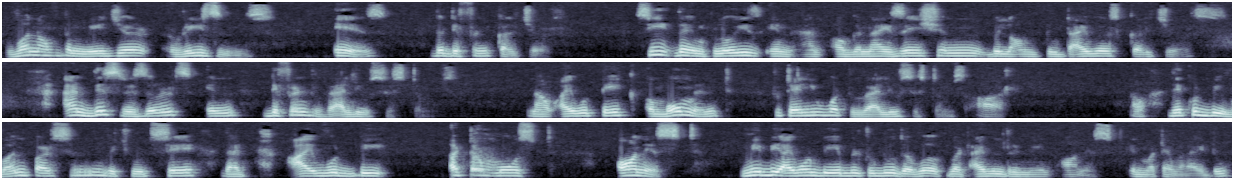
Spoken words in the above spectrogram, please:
One of the major reasons is the different cultures. See, the employees in an organization belong to diverse cultures, and this results in different value systems. Now, I would take a moment to tell you what value systems are. Now, there could be one person which would say that I would be uttermost honest. Maybe I won't be able to do the work, but I will remain honest in whatever I do.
